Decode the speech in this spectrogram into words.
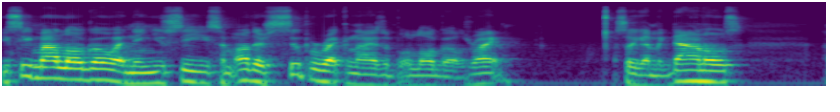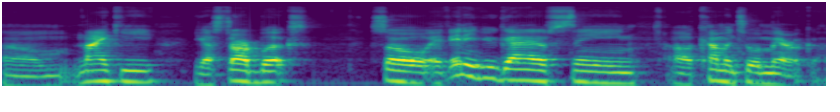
you see my logo and then you see some other super recognizable logos, right? So you got McDonald's, um, Nike, you got Starbucks. So if any of you guys have seen uh, Coming to America,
